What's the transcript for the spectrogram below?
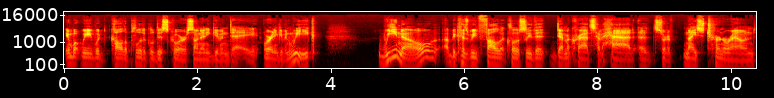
in what we would call the political discourse on any given day or any given week we know uh, because we follow it closely that Democrats have had a sort of nice turnaround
